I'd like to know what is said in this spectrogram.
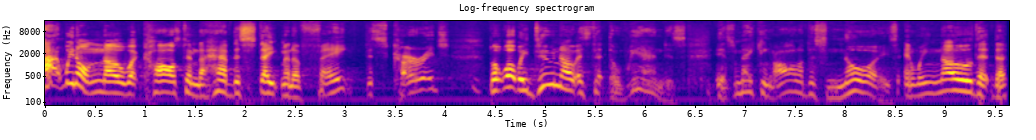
I, we don't know what caused him to have this statement of faith, this courage. But what we do know is that the wind is, is making all of this noise. And we know that the,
